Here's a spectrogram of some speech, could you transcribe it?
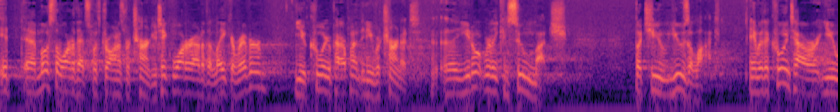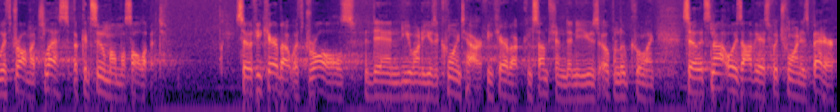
it, uh, most of the water that's withdrawn is returned. You take water out of the lake or river, you cool your power plant, then you return it. Uh, you don't really consume much, but you use a lot. And with a cooling tower, you withdraw much less, but consume almost all of it. So if you care about withdrawals, then you want to use a cooling tower. If you care about consumption, then you use open loop cooling. So it's not always obvious which one is better.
